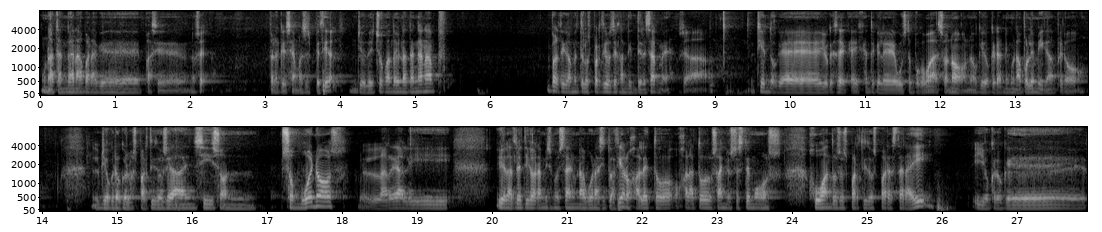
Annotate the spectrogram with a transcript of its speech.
una tangana para que pase, no sé, para que sea más especial. Yo, de hecho, cuando hay una tangana, prácticamente los partidos dejan de interesarme. O sea, entiendo que, yo que sé, que hay gente que le gusta un poco más o no, no quiero crear ninguna polémica, pero yo creo que los partidos ya en sí son, son buenos, la Real y, y el Atlético ahora mismo están en una buena situación, ojalá, todos los años estemos jugando esos partidos para estar ahí Y yo creo que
